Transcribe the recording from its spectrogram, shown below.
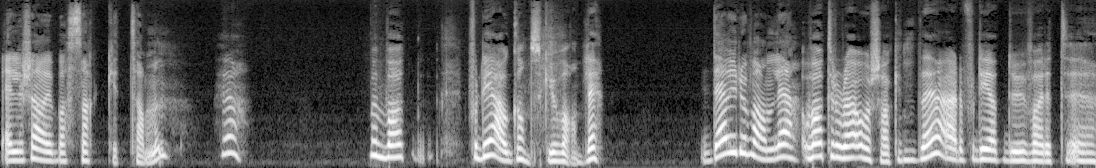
Ellers så har vi bare snakket sammen. ja. Men hva For det er jo ganske uvanlig. Det er uvanlig. Hva tror du er årsaken til det? Er det fordi at du var et eh,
